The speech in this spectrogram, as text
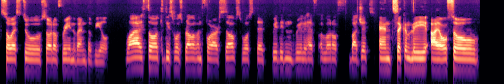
so as to sort of reinvent the wheel. Why I thought this was relevant for ourselves was that we didn't really have a lot of budget. And secondly, I also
